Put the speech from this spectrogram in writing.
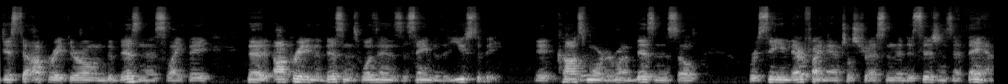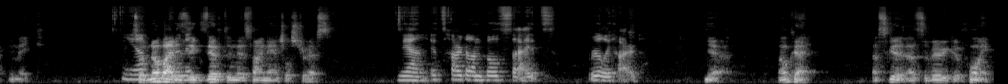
Just to operate their own the business, like they the operating the business wasn't as the same as it used to be. It costs mm-hmm. more to run business, so we're seeing their financial stress and the decisions that they have to make. Yeah. So nobody's exempt in this financial stress. Yeah, it's hard on both sides. Really hard. Yeah. Okay. That's good. That's a very good point.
